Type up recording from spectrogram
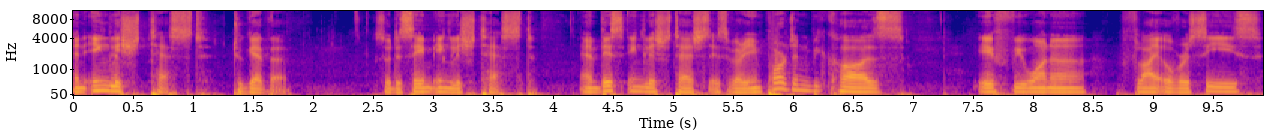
an English test together. So the same English test. And this English test is very important because if we want to fly overseas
